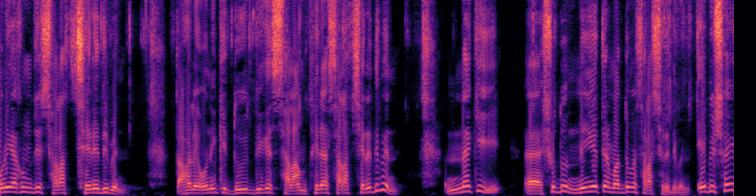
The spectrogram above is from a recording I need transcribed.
উনি এখন যে সালাদ ছেড়ে দিবেন, তাহলে উনি কি দুই দিকে সালাম ফিরে সালাদ ছেড়ে দিবেন? নাকি শুধু নিয়তের মাধ্যমে সালাদ ছেড়ে দিবেন? এ বিষয়ে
